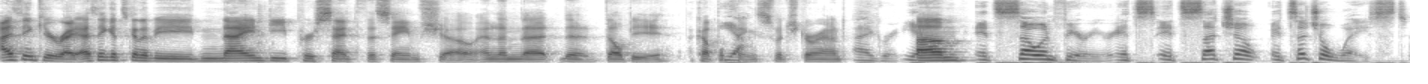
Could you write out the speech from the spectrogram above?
I think you're right. I think it's going to be 90% the same show and then the, the there'll be a couple Yeah. things switched around. I agree. Yeah, Um it's so inferior. It's it's such a it's such a waste.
